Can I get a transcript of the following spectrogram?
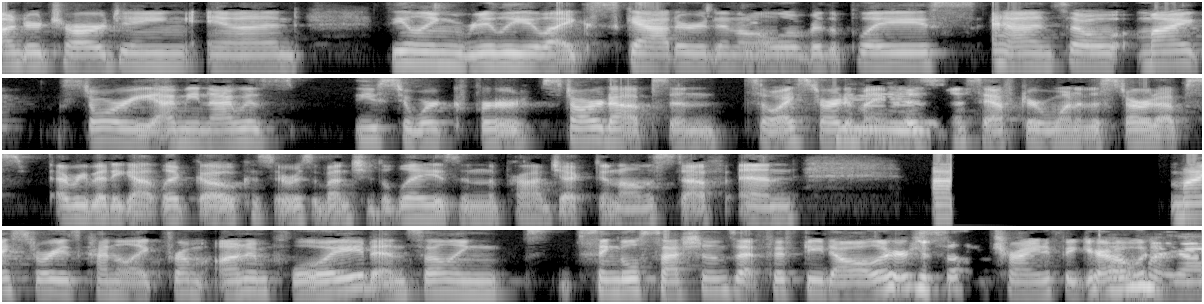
undercharging and feeling really like scattered and all over the place. And so my story, I mean, I was used to work for startups. And so I started mm-hmm. my business after one of the startups. Everybody got let go because there was a bunch of delays in the project and all the stuff. And my story is kind of like from unemployed and selling single sessions at $50, so trying to figure out oh what God,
